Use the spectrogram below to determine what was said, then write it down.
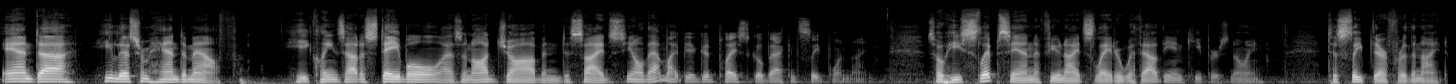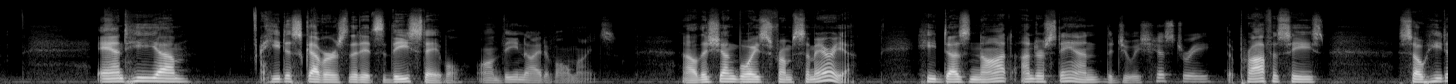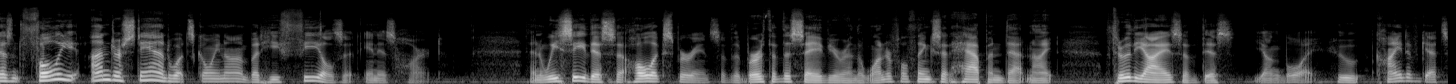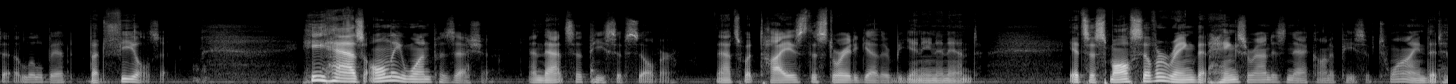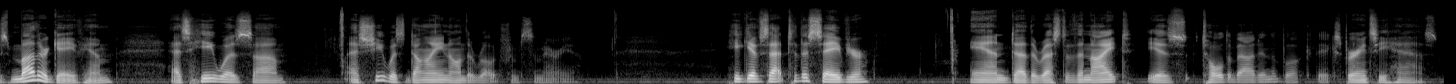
And uh, he lives from hand to mouth. He cleans out a stable as an odd job and decides, you know, that might be a good place to go back and sleep one night. So he slips in a few nights later without the innkeepers knowing to sleep there for the night. And he, um, he discovers that it's the stable on the night of all nights. Now, this young boy's from Samaria. He does not understand the Jewish history, the prophecies, so he doesn't fully understand what's going on, but he feels it in his heart. And we see this uh, whole experience of the birth of the Savior and the wonderful things that happened that night through the eyes of this young boy who kind of gets it a little bit but feels it. He has only one possession, and that's a piece of silver. That's what ties the story together, beginning and end. It's a small silver ring that hangs around his neck on a piece of twine that his mother gave him as he was um, as she was dying on the road from Samaria. He gives that to the Savior, and uh, the rest of the night is told about in the book, the experience he has.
